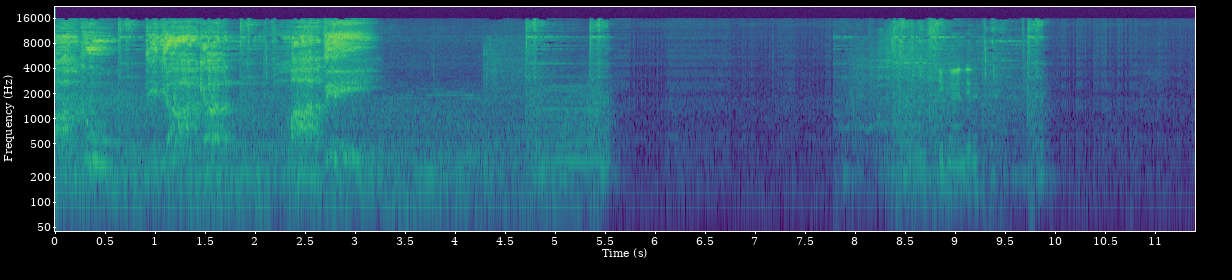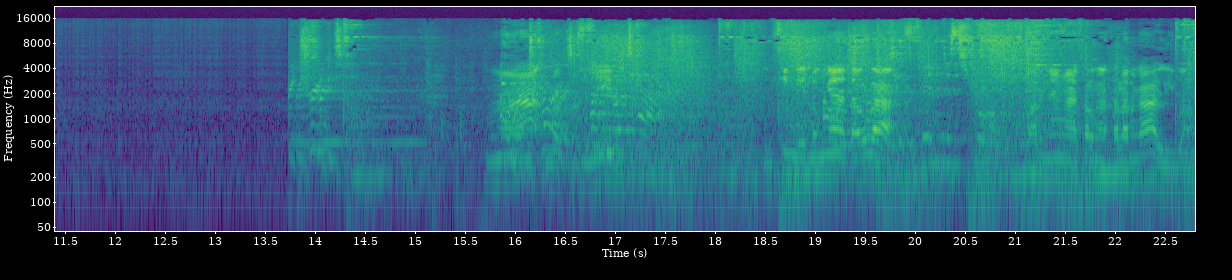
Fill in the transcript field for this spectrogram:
Aku tidak akan mati. Pusing anjir. Nah, anjir. Pusing gendongnya tahu gak? Ngasal-ngasalan kali bang.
